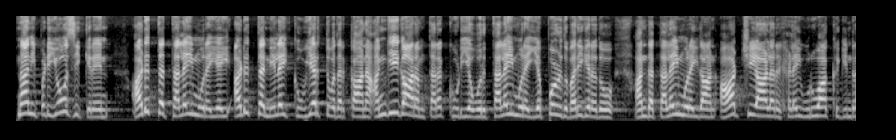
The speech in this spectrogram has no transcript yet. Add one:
நான் இப்படி யோசிக்கிறேன். அடுத்த தலைமுறையை அடுத்த நிலைக்கு உயர்த்துவதற்கான அங்கீகாரம் தரக்கூடிய ஒரு தலைமுறை எப்பொழுது வருகிறதோ அந்த தலைமுறைதான் ஆட்சியாளர்களை உருவாக்குகின்ற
